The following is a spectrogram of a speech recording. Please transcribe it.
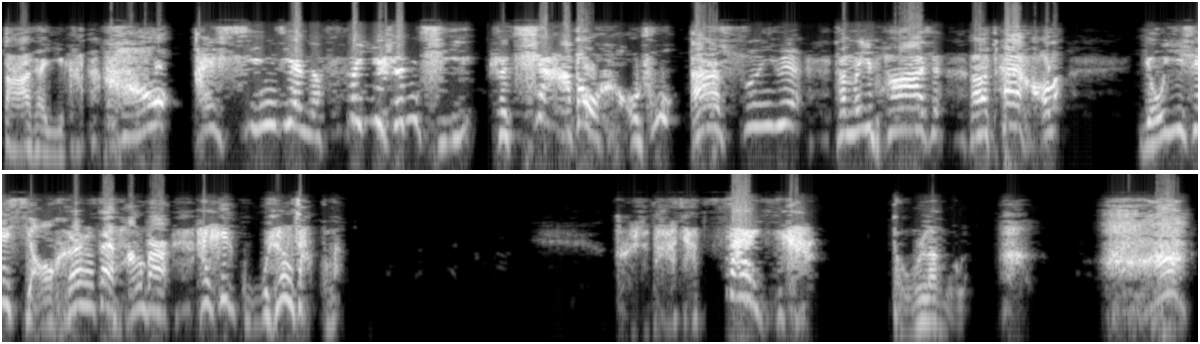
大家一看，好，哎，新建的飞身起是恰到好处啊！孙越他没趴下啊，太好了。有一些小和尚在旁边还给鼓上掌呢，可是大家再一看，都愣了啊！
